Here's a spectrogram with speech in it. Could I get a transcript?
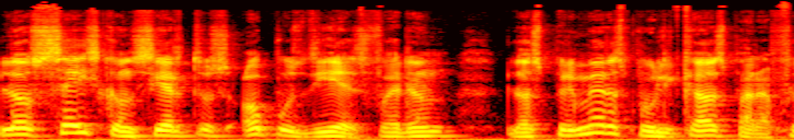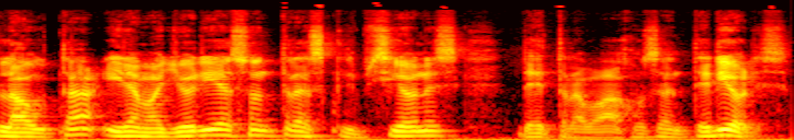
los seis conciertos Opus 10 fueron los primeros publicados para flauta y la mayoría son transcripciones de trabajos anteriores.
